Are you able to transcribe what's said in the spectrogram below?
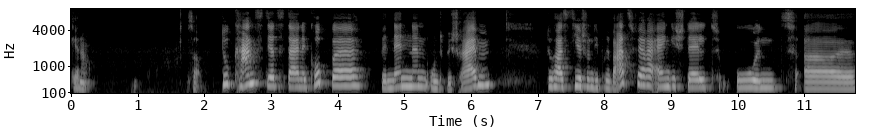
genau. So, du kannst jetzt deine Gruppe benennen und beschreiben. Du hast hier schon die Privatsphäre eingestellt und äh,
